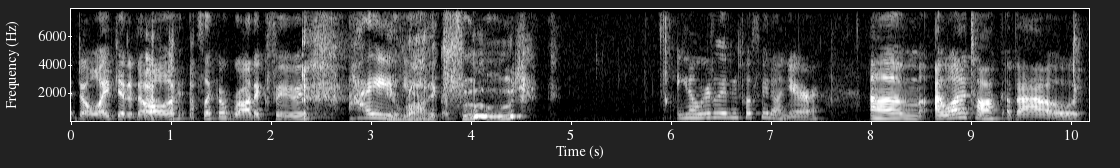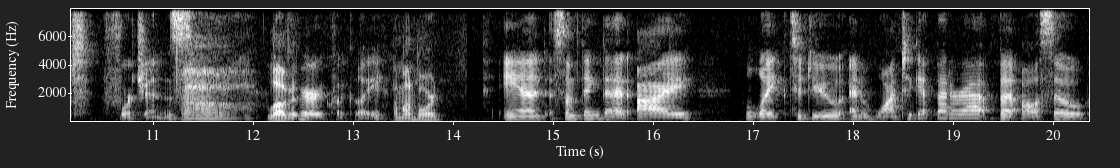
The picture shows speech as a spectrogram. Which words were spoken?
I don't like it at all. It's like erotic food. I yeah, Erotic food. you know, weirdly, I didn't put food on here. Um, I want to talk about fortunes Love it. very quickly. I'm on board. and something that I like to do and want to get better at, but also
